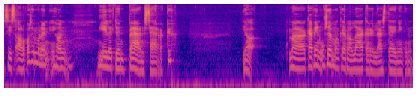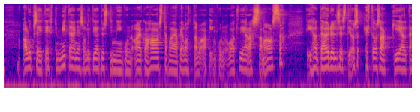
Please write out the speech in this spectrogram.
siis alkoi semmoinen ihan mieletön päänsärky. Ja mä kävin useamman kerran lääkärillä ja sitä ei niin kuin, aluksi ei tehty mitään ja se oli tietysti niin kuin aika haastavaa ja pelottavaakin, kun oot vierassa maassa. Ihan täydellisesti osa, et osaa kieltä.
